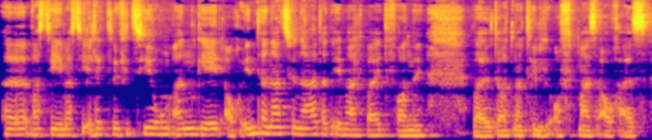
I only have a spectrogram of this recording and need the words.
was die, was die Elektrifizierung angeht, auch international dann eben halt weit vorne, weil dort natürlich oftmals auch als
